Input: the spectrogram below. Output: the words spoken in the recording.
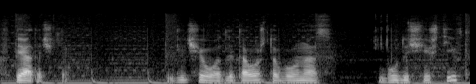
в пяточке. Для чего? Для того, чтобы у нас будущий штифт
